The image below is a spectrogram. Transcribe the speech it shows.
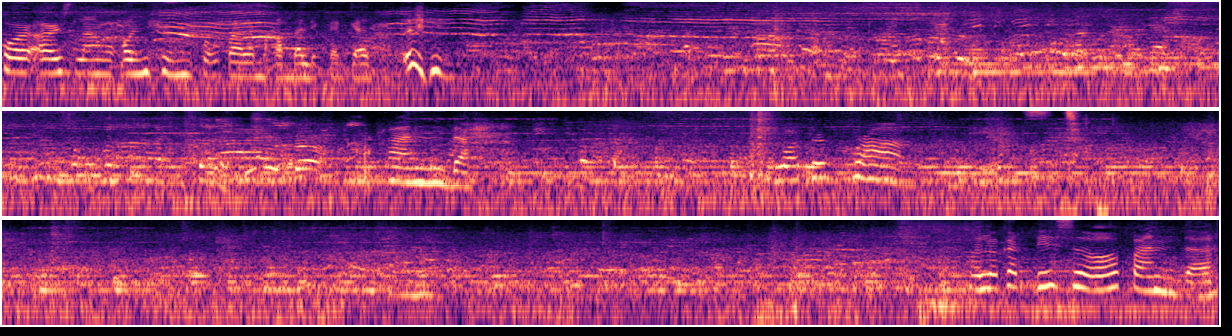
4 hours lang consume ko para makabalik agad. Panda. Waterfront. Oh, look at this, oh, panda.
